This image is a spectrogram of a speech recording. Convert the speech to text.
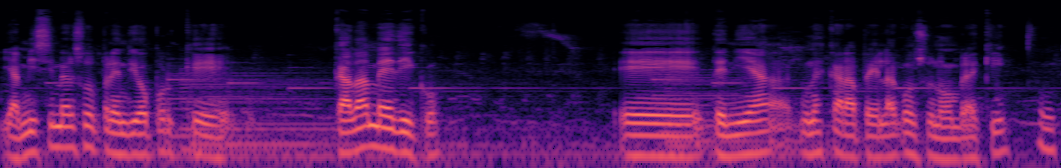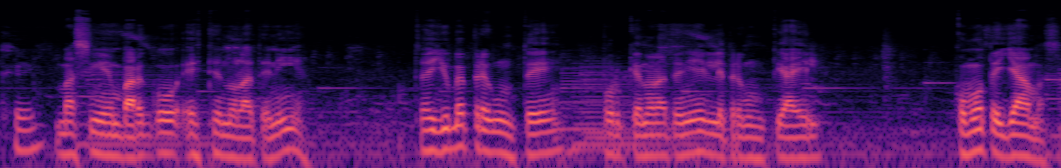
y a mí sí me sorprendió porque cada médico eh, tenía una escarapela con su nombre aquí más sin embargo este no la tenía. Entonces yo me pregunté por qué no la tenía y le pregunté a él, ¿cómo te llamas?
